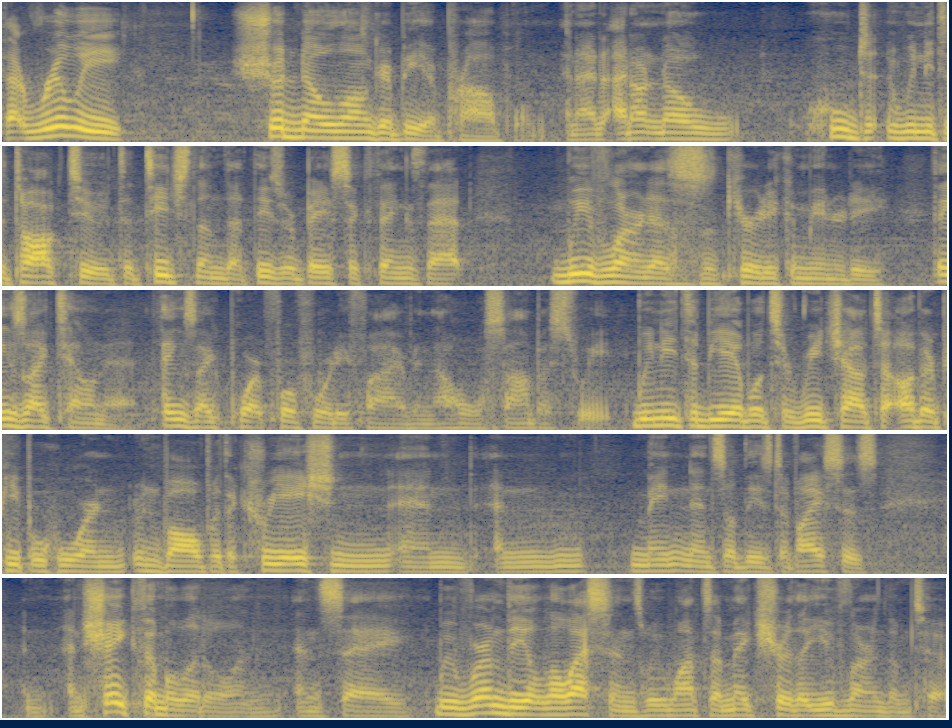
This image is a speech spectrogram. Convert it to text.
that really should no longer be a problem, and I, I don't know who we need to talk to to teach them that these are basic things that we've learned as a security community. Things like Telnet, things like Port 445 and the whole Samba suite. We need to be able to reach out to other people who are in- involved with the creation and, and maintenance of these devices and, and shake them a little and, and say, we've learned the lessons, we want to make sure that you've learned them too.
